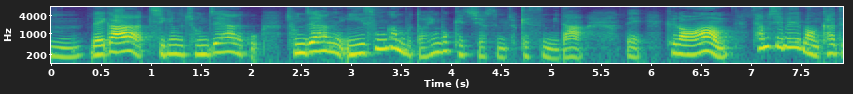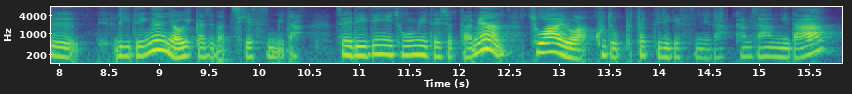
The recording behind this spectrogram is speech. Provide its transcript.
음, 내가 지금 존재하고, 존재하는 이 순간부터 행복해지셨으면 좋겠습니다. 네, 그럼 31번 카드 리딩은 여기까지 마치겠습니다. 제 리딩이 도움이 되셨다면 좋아요와 구독 부탁드리겠습니다. 감사합니다.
